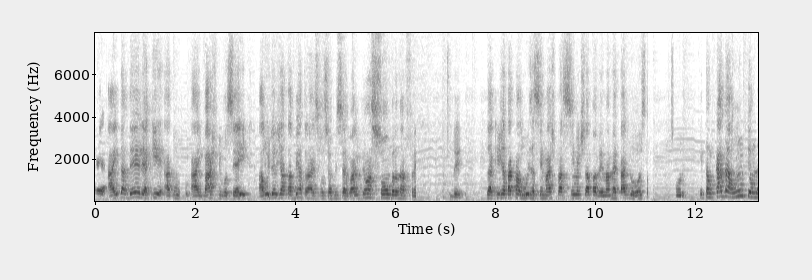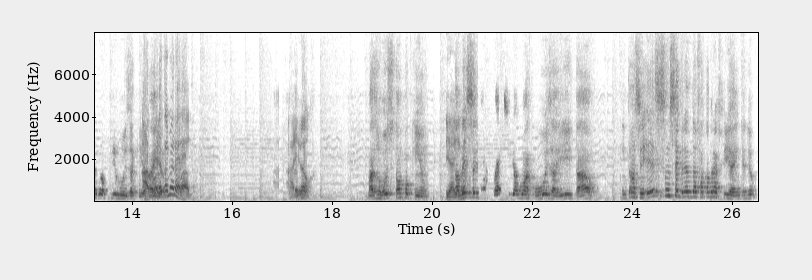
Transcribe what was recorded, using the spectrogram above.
É, a ida dele aqui, a do, a embaixo de você aí, a luz dele já está bem atrás. Se você observar, ele tem uma sombra na frente dele daqui já está com a luz assim mais para cima, a gente dá para ver, mas metade do rosto está escuro. Então cada um tem um negócio de luz aqui. Agora aí, tá amarelado. Aí é. não. Mas o rosto está um pouquinho. Aí, Talvez não? seja reflexo de alguma coisa aí e tal. Então, assim, esses são os segredos da fotografia, entendeu?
